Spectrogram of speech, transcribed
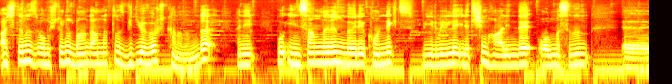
açtığınız, oluşturduğunuz, bana da anlattığınız Videoworks kanalında hani bu insanların böyle connect birbiriyle iletişim halinde olmasının e,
